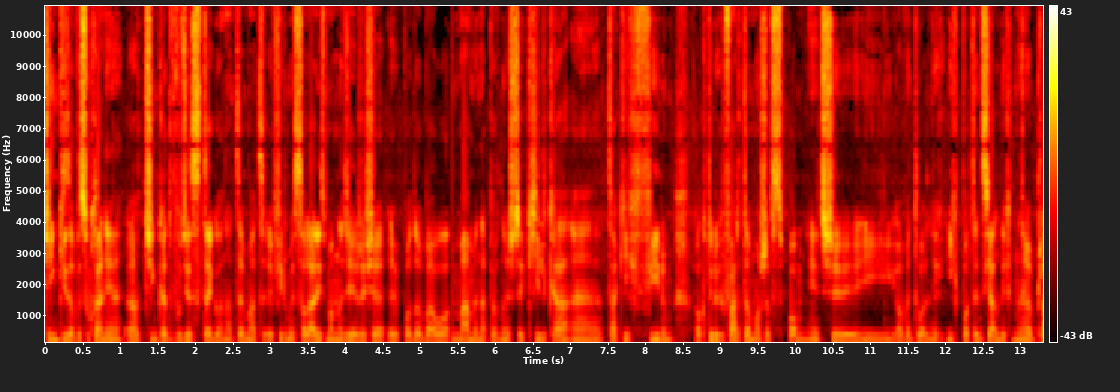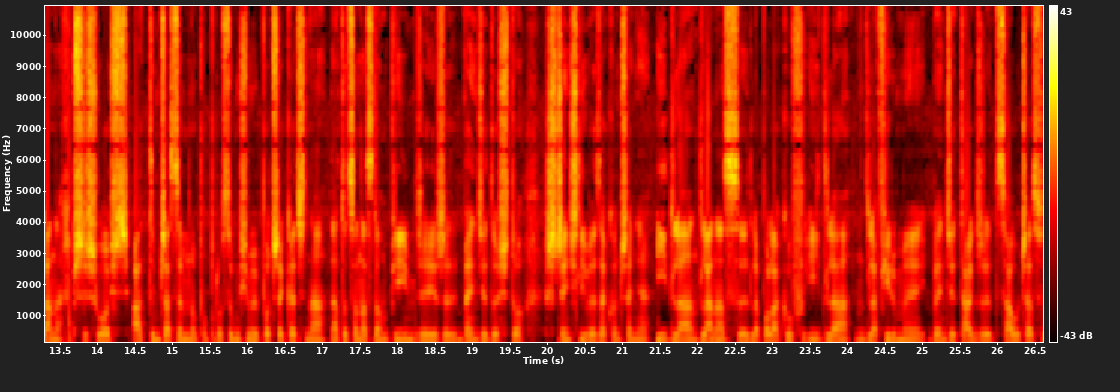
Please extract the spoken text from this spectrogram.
Dzięki za wysłuchanie odcinka 20 na temat firmy Solaris. Mam nadzieję, że się y, podobało. Mamy na pewno jeszcze kilka e, takich firm, o których warto może wspomnieć y, i ewentualnych ich potencjalnych e, planach przyszłość, a tymczasem no po prostu musimy poczekać na, na to, co nastąpi. Mam nadzieję, że będzie dość to szczęśliwe zakończenie i dla, dla nas, dla Polaków, i dla, dla firmy. Będzie tak, że cały czas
